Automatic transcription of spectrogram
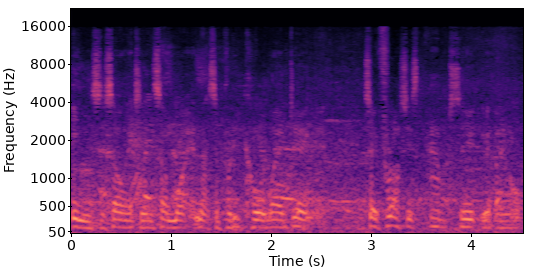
in society in some way, and that's a pretty core way of doing it. So for us, it's absolutely about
